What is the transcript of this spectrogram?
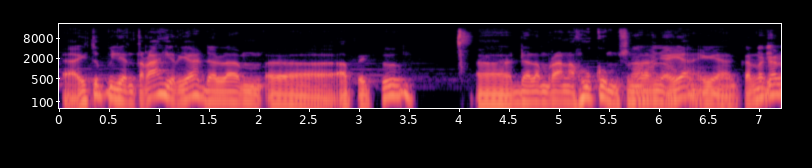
ya, itu pilihan terakhir ya dalam eh, apa itu eh, dalam ranah hukum sebenarnya ya. Iya, karena Jadi kan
